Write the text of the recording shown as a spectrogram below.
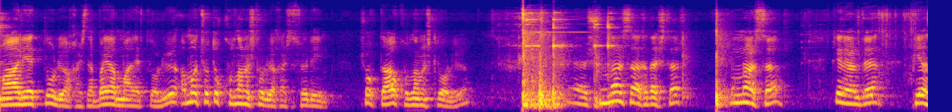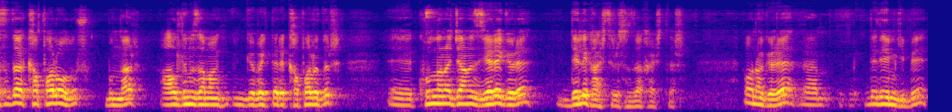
maliyetli oluyor arkadaşlar. Bayağı maliyetli oluyor ama çok da kullanışlı oluyor arkadaşlar söyleyeyim. Çok daha kullanışlı oluyor. E, şunlarsa arkadaşlar bunlarsa genelde piyasada kapalı olur. Bunlar aldığınız zaman göbekleri kapalıdır. E, kullanacağınız yere göre delik açtırırsınız arkadaşlar. Ona göre e, dediğim gibi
